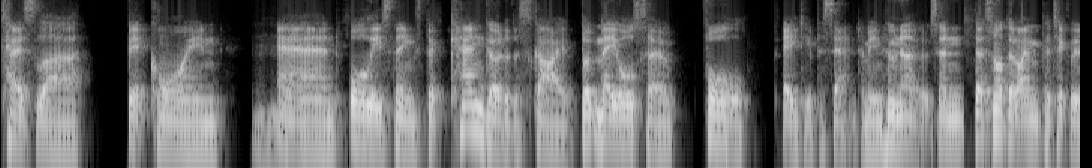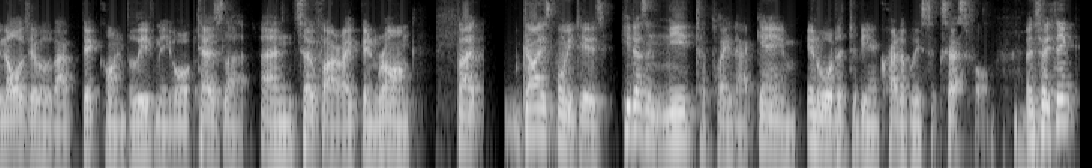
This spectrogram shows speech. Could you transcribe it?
Tesla, Bitcoin, mm-hmm. and all these things that can go to the sky, but may also fall 80%. I mean, who knows? And that's not that I'm particularly knowledgeable about Bitcoin, believe me, or Tesla. And so far I've been wrong. But Guy's point is he doesn't need to play that game in order to be incredibly successful. And so I think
